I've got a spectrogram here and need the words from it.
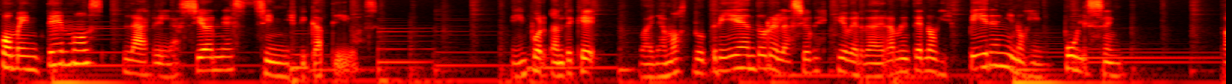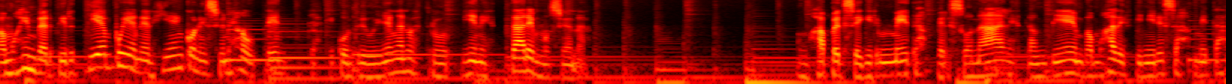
fomentemos las relaciones significativas. Es importante que vayamos nutriendo relaciones que verdaderamente nos inspiren y nos impulsen. Vamos a invertir tiempo y energía en conexiones auténticas que contribuyan a nuestro bienestar emocional. Vamos a perseguir metas personales también. Vamos a definir esas metas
